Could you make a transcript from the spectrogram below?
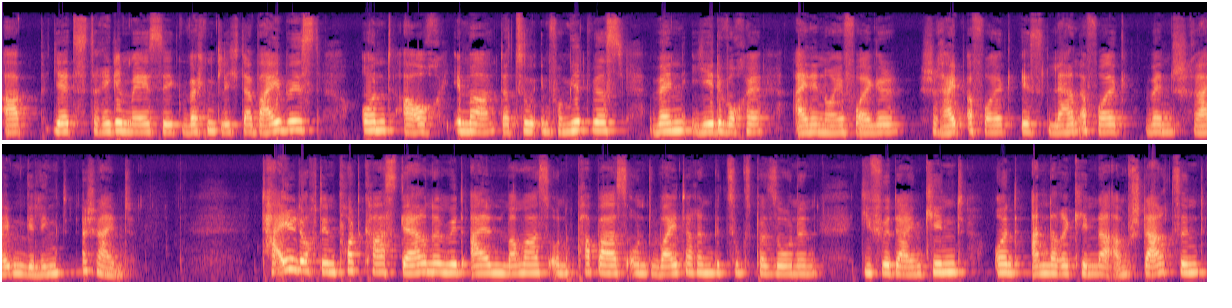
ab jetzt regelmäßig wöchentlich dabei bist und auch immer dazu informiert wirst, wenn jede Woche eine neue Folge Schreiberfolg ist Lernerfolg, wenn Schreiben gelingt, erscheint. Teil doch den Podcast gerne mit allen Mamas und Papas und weiteren Bezugspersonen, die für dein Kind und andere Kinder am Start sind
